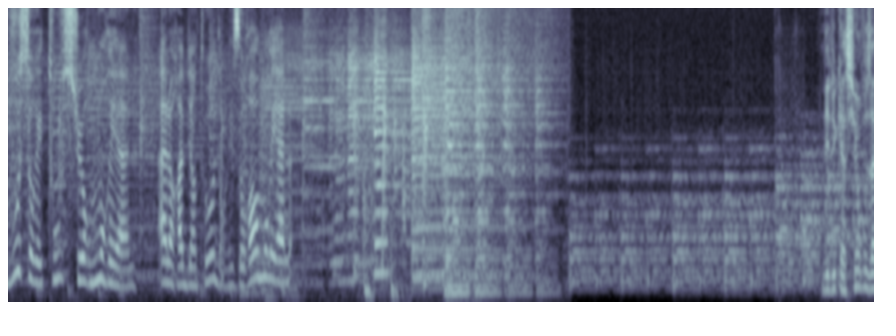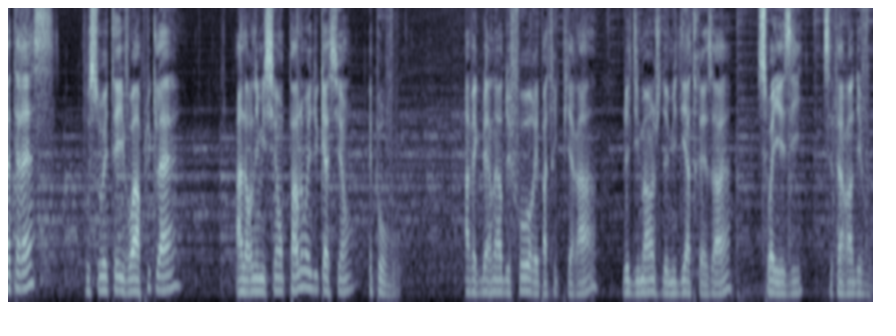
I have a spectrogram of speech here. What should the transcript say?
vous saurez tout sur Montréal. Alors à bientôt dans Les Aurores Montréal. L'éducation vous intéresse? Vous souhaitez y voir plus clair? Alors l'émission Parlons éducation est pour vous. Avec Bernard Dufour et Patrick Pierrard, le dimanche de midi à 13h, soyez-y, c'est un rendez-vous.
